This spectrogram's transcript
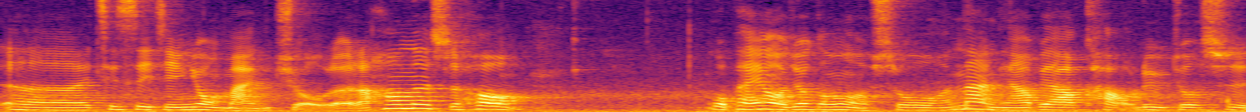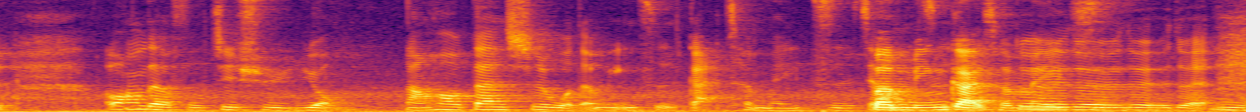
呃，其实已经用蛮久了。然后那时候我朋友就跟我说，那你要不要考虑就是汪德福继续用？然后，但是我的名字改成梅子本名改成梅对对对对对。嗯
